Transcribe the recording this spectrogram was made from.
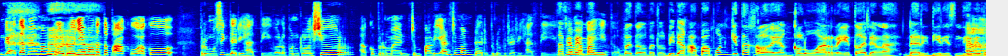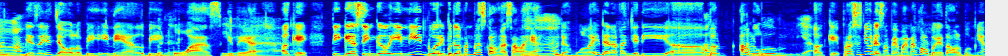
Nggak, tapi emang dua-duanya emang tetap aku. Aku bermusik dari hati. Walaupun closure, aku bermain jempalian cuman dari bener-bener dari hati. Tapi Sama memang gitu. betul betul bidang apa pun kita kalau yang keluar itu adalah dari diri sendiri Uh-uh. biasanya jauh lebih ini ya, lebih Bener. puas gitu ya. Iya. Oke, tiga single ini 2018 kalau nggak salah ya, udah mulai dan akan jadi bak- Al- album. album, ya. Oke, prosesnya udah sampai mana kalau boleh tahu albumnya?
